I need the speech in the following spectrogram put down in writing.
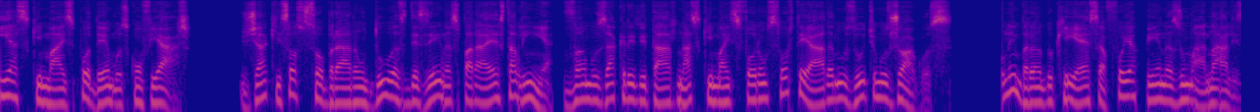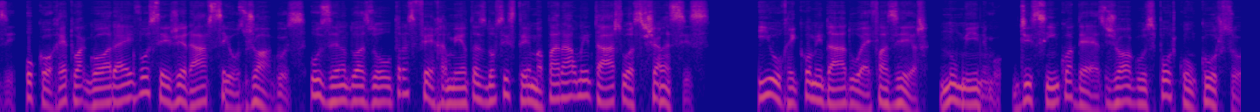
e as que mais podemos confiar. Já que só sobraram duas dezenas para esta linha, vamos acreditar nas que mais foram sorteadas nos últimos jogos. Lembrando que essa foi apenas uma análise, o correto agora é você gerar seus jogos usando as outras ferramentas do sistema para aumentar suas chances. E o recomendado é fazer, no mínimo, de 5 a 10 jogos por concurso,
